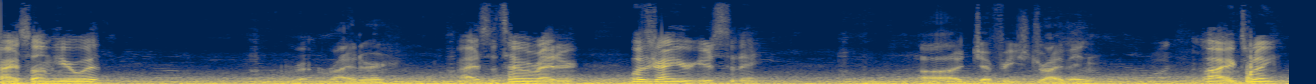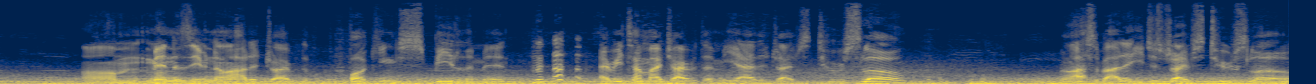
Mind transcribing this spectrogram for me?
All right, so I'm here with. Ryder. All right, so tell me, Ryder, what's grinding your gears today? Uh, Jeffrey's driving. All right, explain. Um, man doesn't even know how to drive the fucking speed limit. Every time I drive with him, he either drives too slow. Well, that's about it. He just drives too slow.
